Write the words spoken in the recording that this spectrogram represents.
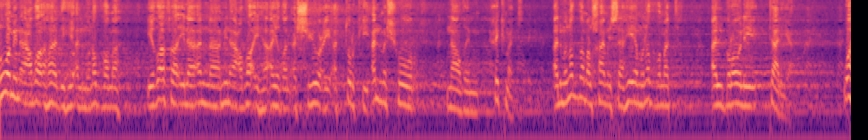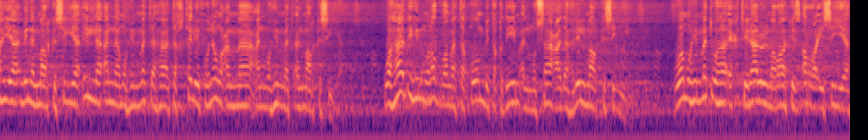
هو من أعضاء هذه المنظمة إضافة إلى أن من أعضائها أيضا الشيوعي التركي المشهور ناظم حكمة المنظمة الخامسة هي منظمة البروليتاريا وهي من الماركسية إلا أن مهمتها تختلف نوعا ما عن مهمة الماركسية. وهذه المنظمة تقوم بتقديم المساعدة للماركسيين. ومهمتها احتلال المراكز الرئيسية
